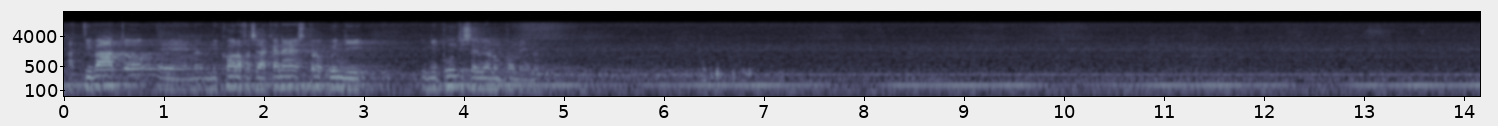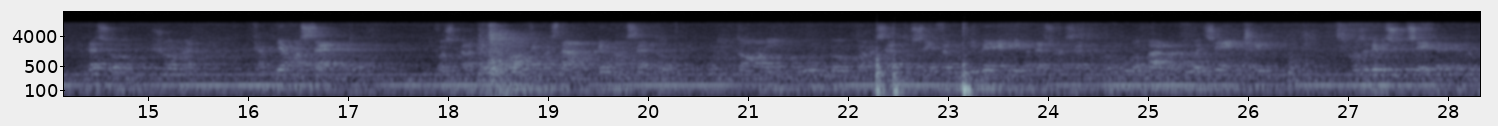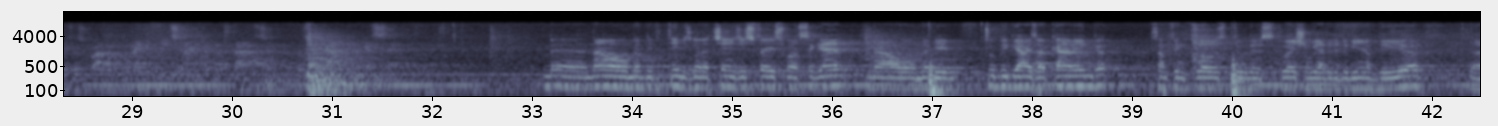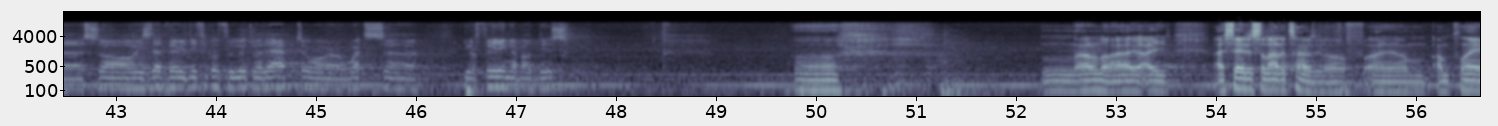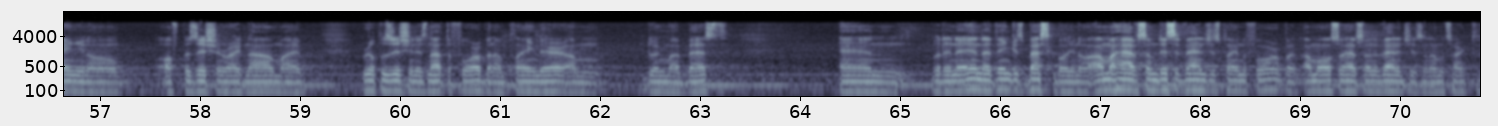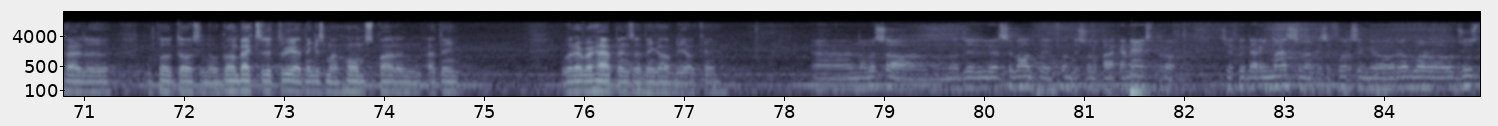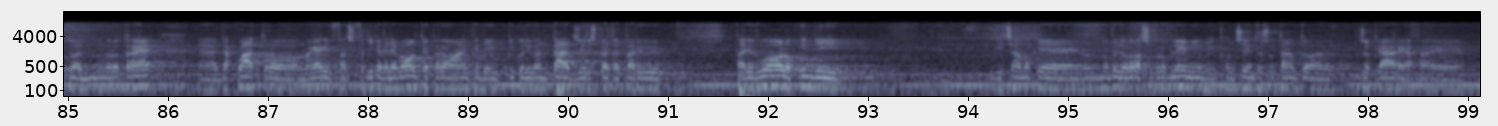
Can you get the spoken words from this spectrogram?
attivato e Nicola faceva canestro, quindi i miei punti servivano un po' meno. Adesso Sean cambiamo assetto, forse per la prima volta in quest'anno, abbiamo un assetto con Tony lungo, con un assetto senza lunghi adesso un assetto con barra due centri. Cosa deve succedere dentro questa squadra? Difficile anche adattarsi a questa now maybe the team is going to change its face once again. Now maybe two big guys are coming, something close to the situation we had at the beginning of the year. Uh, so is that very difficult for you to adapt, or what's uh, your feeling about this? Uh, I don't know. I, I I say this a lot of times. You know, if I um, I'm playing, you know, off position right now. My real position is not the four, but I'm playing there. I'm doing my best. And but in the end, I think it's basketball. You know, I'm gonna have some disadvantages playing the four, but I'm also have some advantages, and I'm try, try to implode those. You know, going back to the three, I think it's my home spot, and I think whatever happens, I think I'll be okay. Non lo so, l'ho già diverse volte, in fondo sono pallacanestro, cerco di dare il massimo anche se forse il mio ruolo giusto è il numero 3, eh, da 4 magari faccio fatica delle volte, però ho anche dei piccoli vantaggi rispetto al pari, pari ruolo, quindi diciamo che non vedo grossi problemi, io mi concentro soltanto a giocare, a fare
